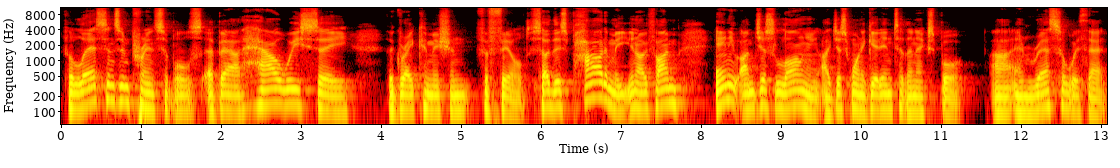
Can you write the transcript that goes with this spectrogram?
for lessons and principles about how we see the Great Commission fulfilled. So there's part of me, you know, if I'm any, I'm just longing. I just want to get into the next book uh, and wrestle with that.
